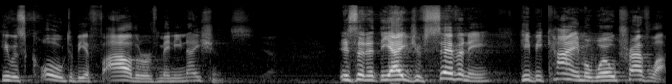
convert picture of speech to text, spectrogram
He was called to be a father of many nations. Is that at the age of 70, he became a world traveler.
